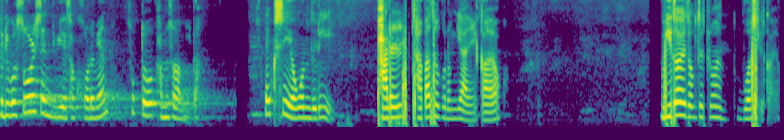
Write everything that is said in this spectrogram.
그리고 soul sand 위에서 걸으면 속도 감소합니다. 혹시 영혼들이 발을 잡아서 그런 게 아닐까요? 위더의 정체 또한 무엇일까요?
